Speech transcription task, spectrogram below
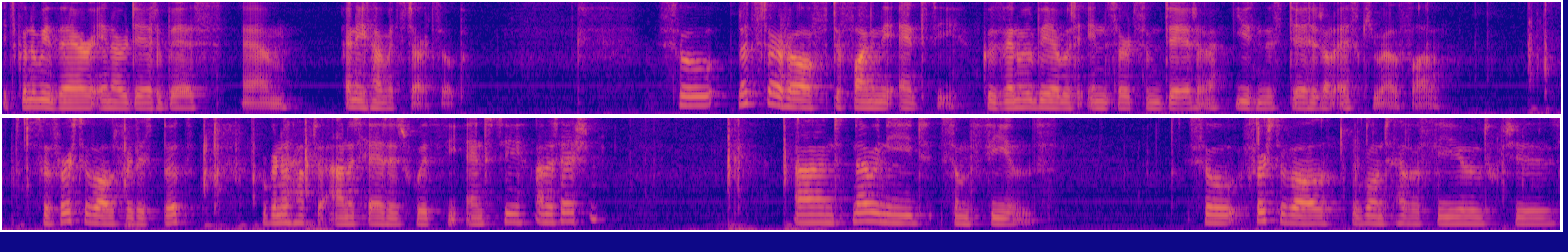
It's going to be there in our database um, anytime it starts up. So let's start off defining the entity, because then we'll be able to insert some data using this data.sql file. So first of all, for this book, we're going to have to annotate it with the entity annotation. And now we need some fields. So first of all, we're going to have a field which is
